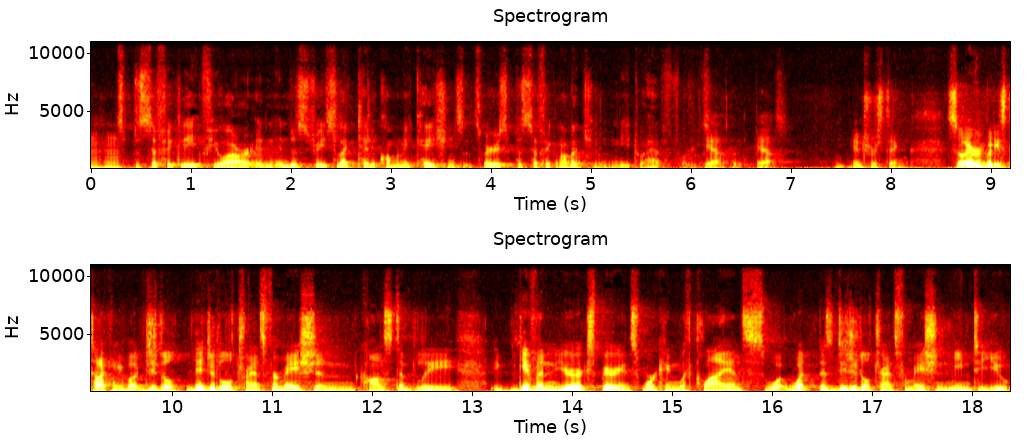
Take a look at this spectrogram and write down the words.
Mm-hmm. Specifically, if you are in industries like telecommunications, it's very specific knowledge you need to have, for example. Yeah, yeah. Mm-hmm. Interesting. So everybody's talking about digital digital transformation constantly. Given your experience working with clients, what what does digital transformation mean to you?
